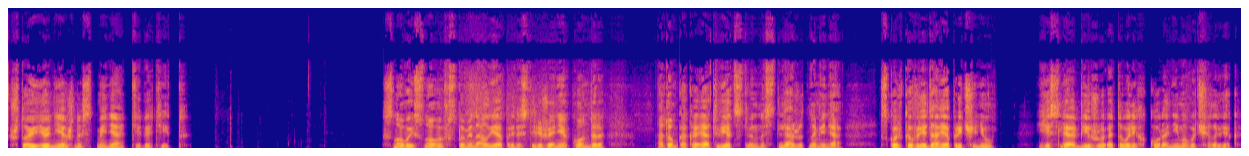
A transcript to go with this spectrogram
что ее нежность меня тяготит. Снова и снова вспоминал я предостережение Кондора о том, какая ответственность ляжет на меня, сколько вреда я причиню, если обижу этого легко ранимого человека.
